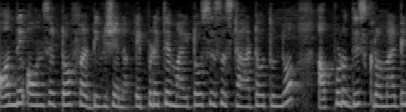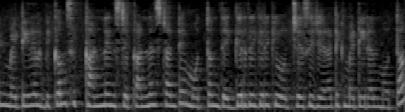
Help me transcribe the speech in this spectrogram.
On the onset of division ఎప్పుడైతే మైటోసిస్ స్టార్ట్ అవుతుందో అప్పుడు this chromatin material becomes condensed condensed అంటే మొత్తం దగ్గర దగ్గరికి వచ్చేసి జెనెటిక్ మెటీరియల్ మొత్తం.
